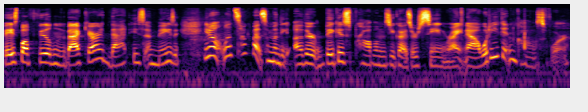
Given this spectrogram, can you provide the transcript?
baseball field in the backyard, that is amazing. You know, let's talk about some of the other biggest problems you guys are seeing right now. What are you getting calls for?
